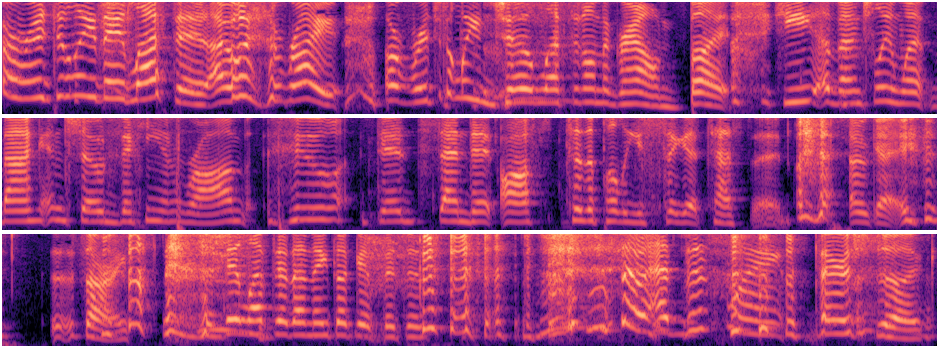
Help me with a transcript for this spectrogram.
Originally, they left it. I was right. Originally, Joe left it on the ground, but he eventually went back and showed Vicky and Rob, who did send it off to the police to get tested. Okay. Sorry. they left it and they took it, bitches. so at this point, they're shook.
